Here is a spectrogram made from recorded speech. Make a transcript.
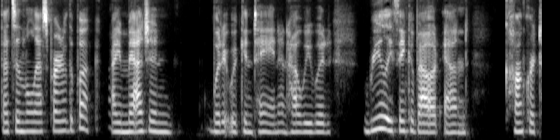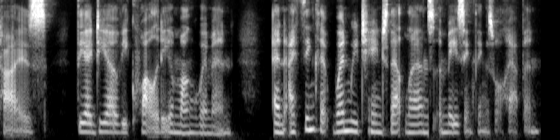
That's in the last part of the book. I imagine what it would contain and how we would really think about and concretize the idea of equality among women. And I think that when we change that lens, amazing things will happen.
